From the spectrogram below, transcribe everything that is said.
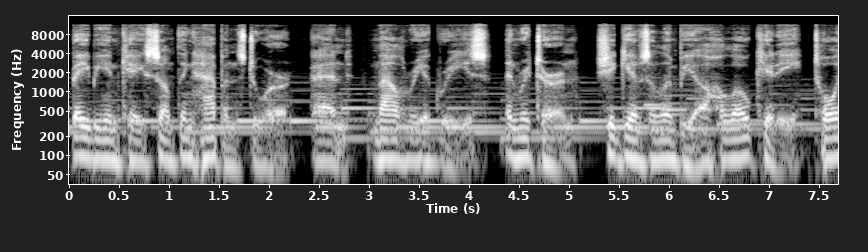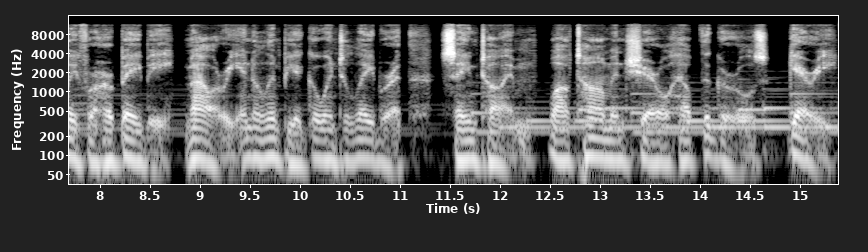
baby in case something happens to her and Mallory agrees. In return, she gives Olympia a Hello Kitty toy for her baby. Mallory and Olympia go into labor at the same time. While Tom and Cheryl help the girls, Gary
